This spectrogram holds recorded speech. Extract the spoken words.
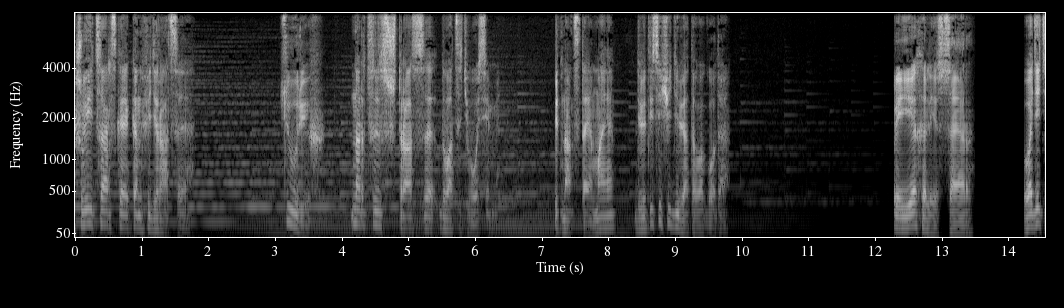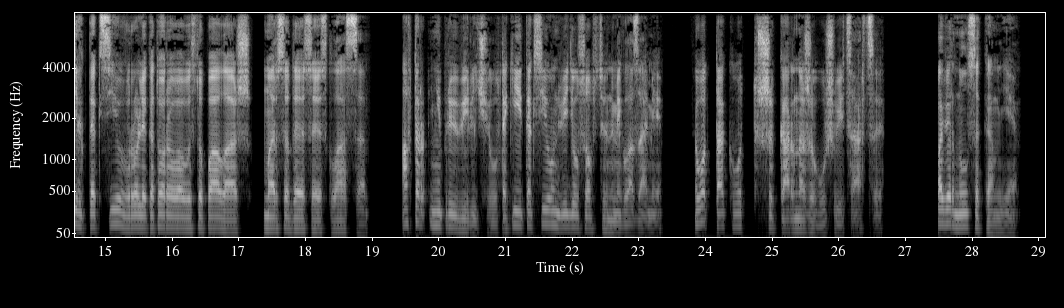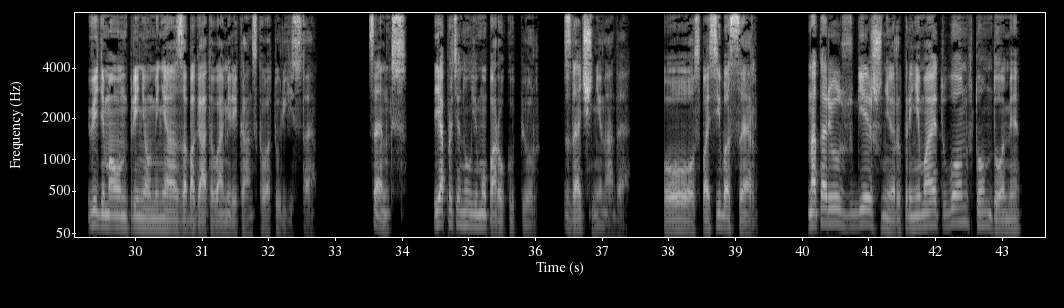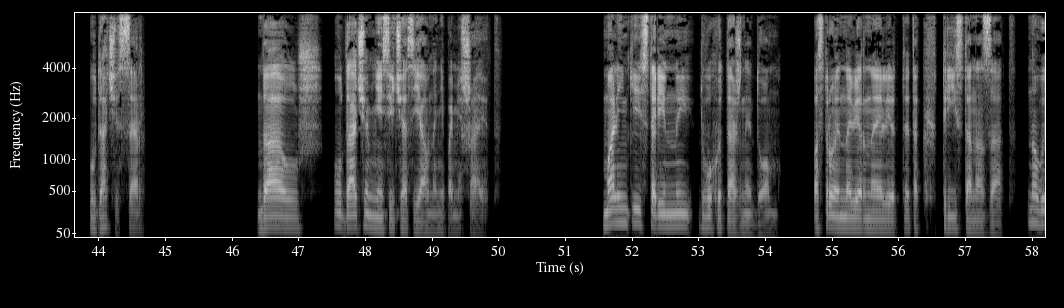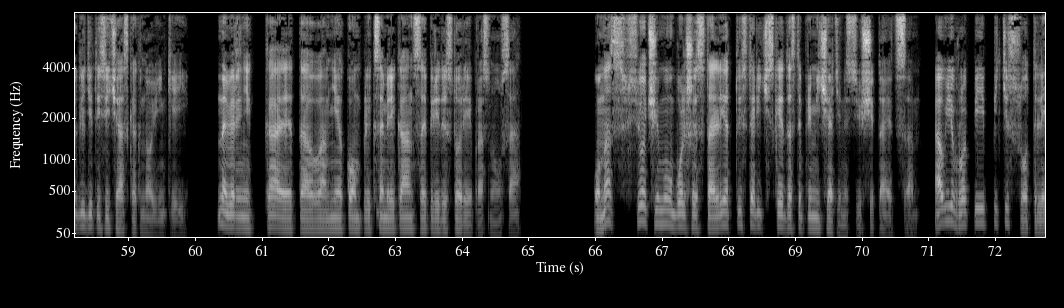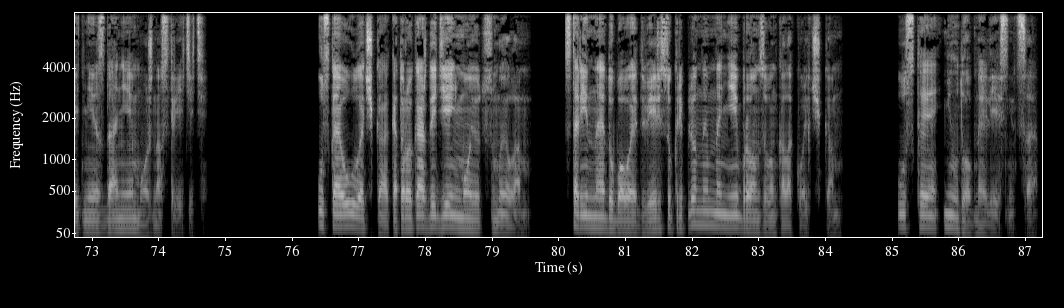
Швейцарская конфедерация. Цюрих. Нарцисс-штрассе, 28. 15 мая 2009 года. «Приехали, сэр». Водитель такси, в роли которого выступал аж Мерседес С-класса. Автор не преувеличил, такие такси он видел собственными глазами. Вот так вот шикарно живут швейцарцы. Повернулся ко мне. Видимо, он принял меня за богатого американского туриста. «Сэнкс». Я протянул ему пару купюр. Сдачи не надо. «О, спасибо, сэр. Нотариус Гешнер принимает вон в том доме. Удачи, сэр». Да уж, удача мне сейчас явно не помешает. Маленький старинный двухэтажный дом. Построен, наверное, лет так триста назад, но выглядит и сейчас как новенький. Наверняка это во мне комплекс американца перед историей проснулся. У нас все, чему больше ста лет, исторической достопримечательностью считается, а в Европе пятисотлетнее здание можно встретить. Узкая улочка, которую каждый день моют с мылом. Старинная дубовая дверь с укрепленным на ней бронзовым колокольчиком. Узкая, неудобная лестница.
